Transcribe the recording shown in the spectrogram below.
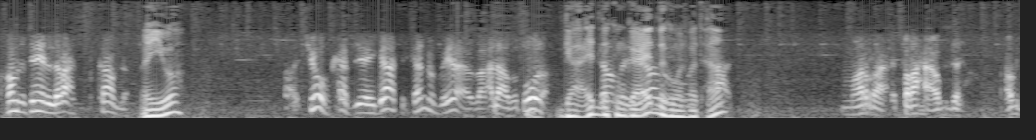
خمس سنين اللي راحت كاملة. أيوه. شوف كيف يقاتل كأنه بيلعب على بطولة. قاعد لكم قاعد لكم الفتح ها؟ الصراحة عقدة عقدة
